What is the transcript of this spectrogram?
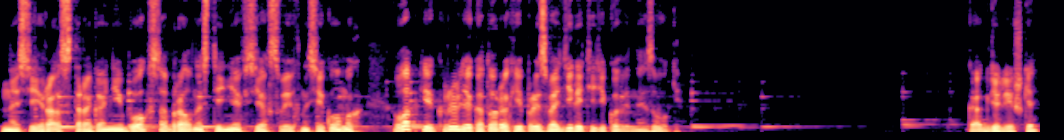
На сей раз строганий бог собрал на стене всех своих насекомых, лапки и крылья которых и производили те диковинные звуки. «Как делишки?»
